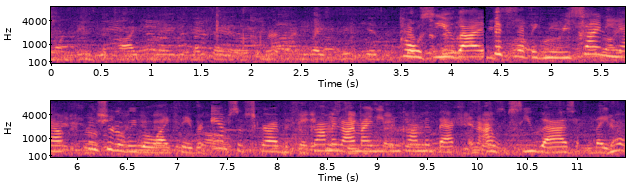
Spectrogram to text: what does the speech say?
born, things get tight for David. They say we're trying to raise three kids. I will see you guys. This is EpicMoviez signing out. Make sure to leave a like, favorite, and subscribe. If you comment, I might even comment back. And I will see you guys later.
